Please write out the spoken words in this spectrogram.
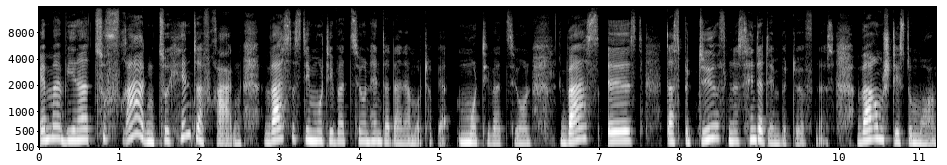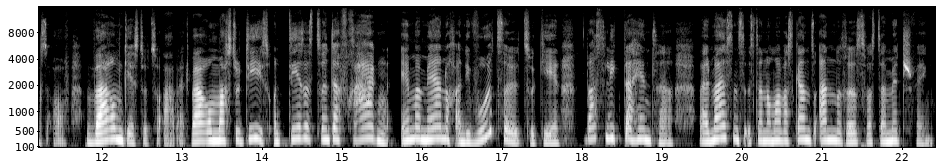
immer wieder zu fragen, zu hinterfragen. Was ist die Motivation hinter deiner Motivation? Was ist das Bedürfnis hinter dem Bedürfnis? Warum stehst du morgens auf? Warum gehst du zur Arbeit? Warum machst du dies? Und dieses zu hinterfragen, immer mehr noch an die Wurzel zu gehen. Was liegt dahinter? Weil meistens ist da nochmal was ganz anderes, was da mitschwingt.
